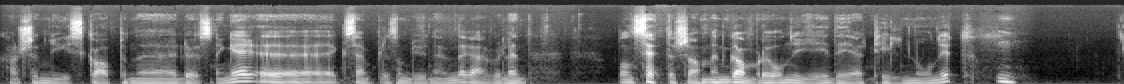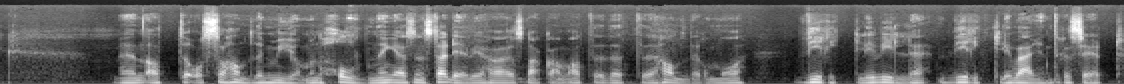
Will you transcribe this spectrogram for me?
kanskje nyskapende løsninger. Uh, eksempelet som du nevner, er vel en man setter sammen gamle og nye ideer til noe nytt. Mm. Men at det også handler mye om en holdning. Jeg syns det er det vi har snakka om. At dette handler om å virkelig ville, virkelig være interessert.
